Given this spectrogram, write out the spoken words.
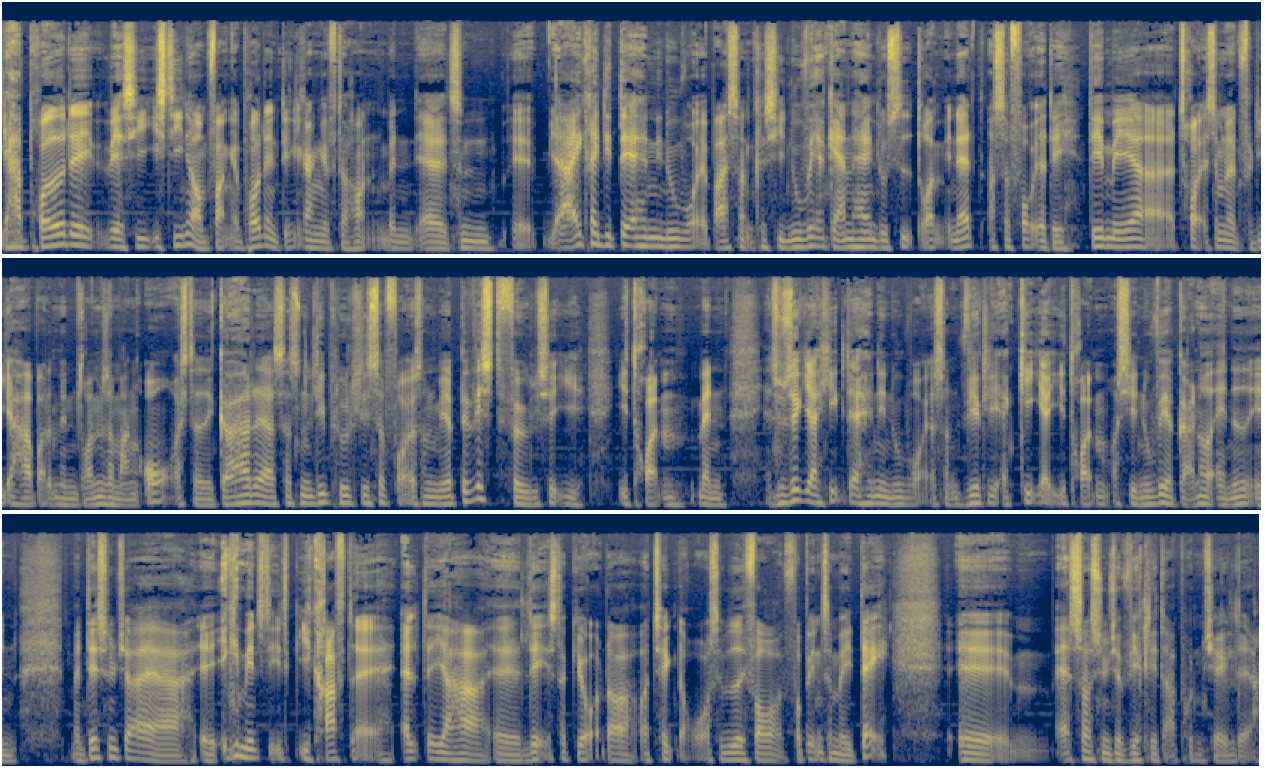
Jeg har prøvet det, vil jeg sige, i stigende omfang. Jeg har prøvet det en del gange efterhånden, men jeg, sådan, øh, jeg er ikke rigtig derhen endnu, hvor jeg bare sådan kan sige, nu vil jeg gerne have en lucid drøm i nat, og så får jeg det. Det er mere, tror jeg simpelthen, fordi jeg har arbejdet med min drømme så mange år, og stadig gør det, og så sådan lige pludselig, så får jeg sådan en mere bevidst følelse i, i drømmen. Men jeg synes ikke, jeg er helt derhen endnu, hvor jeg sådan virkelig agerer i drømmen og siger, nu vil jeg gøre noget andet end. Men det synes jeg er, øh, ikke mindst i, i kraft af alt det, jeg har øh, læst og gjort og, og tænkt over osv. i for, forbindelse med i dag, øh, så synes jeg virkelig, der er potentiale der.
